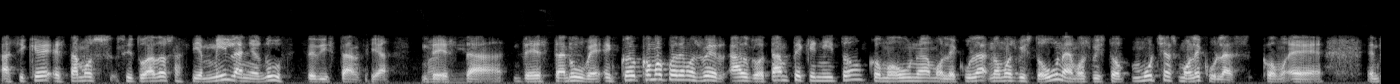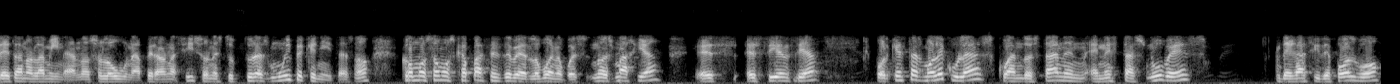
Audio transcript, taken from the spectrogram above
así que estamos situados a 100.000 años luz de distancia de esta, de esta nube. ¿Cómo podemos ver algo tan pequeñito como una molécula? No hemos visto una, hemos visto muchas moléculas como, eh, de etanolamina, no solo una, pero aún así son estructuras muy pequeñitas, ¿no? ¿Cómo somos capaces de verlo? Bueno, pues no es magia, es, es ciencia, porque estas moléculas, cuando están en, en estas nubes, de gas y de polvo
